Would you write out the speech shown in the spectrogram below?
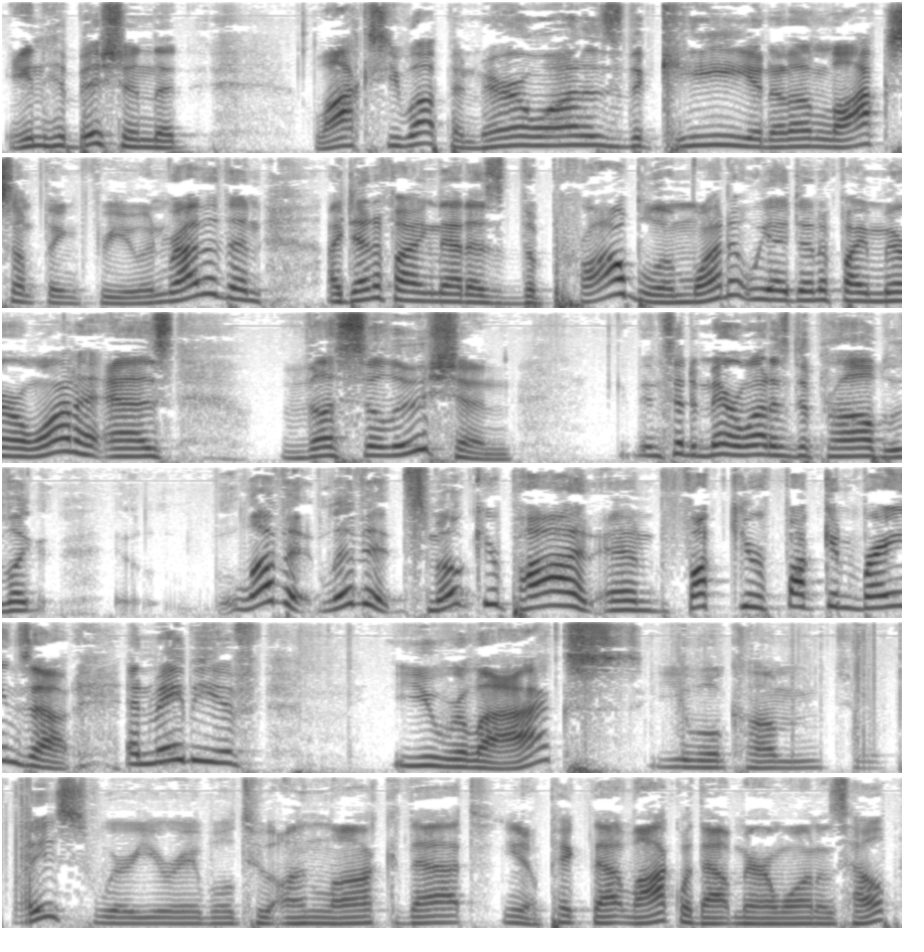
inhibition that locks you up and marijuana is the key and it unlocks something for you. And rather than identifying that as the problem, why don't we identify marijuana as the solution instead of marijuana is the problem. Like, love it, live it, smoke your pot, and fuck your fucking brains out. And maybe if you relax, you will come to a place where you're able to unlock that, you know, pick that lock without marijuana's help.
